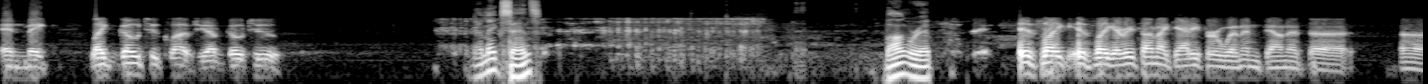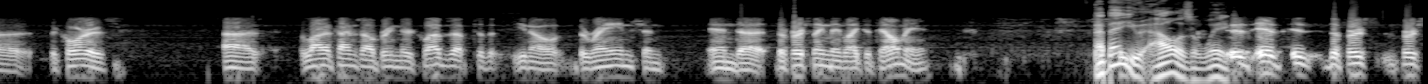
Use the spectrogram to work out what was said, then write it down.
and make like go-to clubs. You have go-to. That makes sense. Bong rip. It's like it's like every time I caddy for women down at the uh, the course, uh, a lot of times I'll bring their clubs up to the you know the range and and uh, the first thing they'd like to tell me I bet you Al is awake. is, is is the first first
